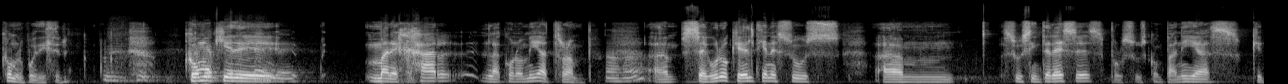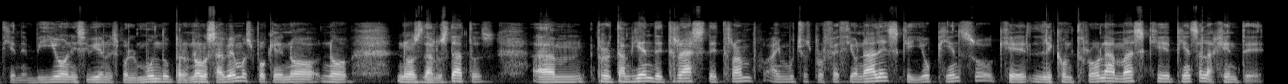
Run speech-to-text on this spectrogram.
¿cómo lo puedo decir? ¿Cómo quiere manejar la economía Trump. Uh -huh. um, seguro que él tiene sus, um, sus intereses por sus compañías que tienen billones y billones por el mundo, pero no lo sabemos porque no, no nos da los datos. Um, pero también detrás de Trump hay muchos profesionales que yo pienso que le controla más que piensa la gente.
